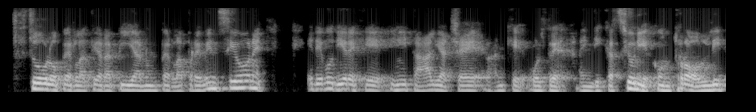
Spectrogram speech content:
solo per la terapia, non per la prevenzione. E devo dire che in Italia c'è anche, oltre a indicazioni e controlli,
